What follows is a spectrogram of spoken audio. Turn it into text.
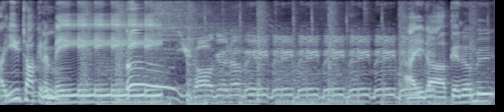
Are you talking to me? Oh, you talking to me, me, me, me, me, me, me. Are you talking to me?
